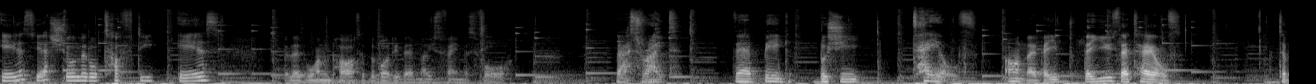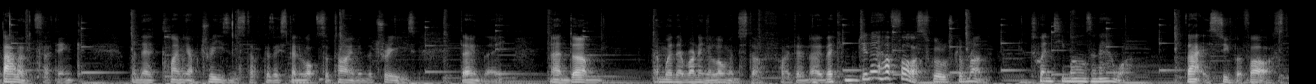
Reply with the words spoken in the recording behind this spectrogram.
Ears, yes, sure, little tufty ears. But there's one part of the body they're most famous for. That's right. They're big, bushy tails, aren't they? They, they use their tails to balance, I think, when they're climbing up trees and stuff, because they spend lots of time in the trees, don't they? And um, and when they're running along and stuff, I don't know. They can. Do you know how fast squirrels can run? 20 miles an hour. That is super fast.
